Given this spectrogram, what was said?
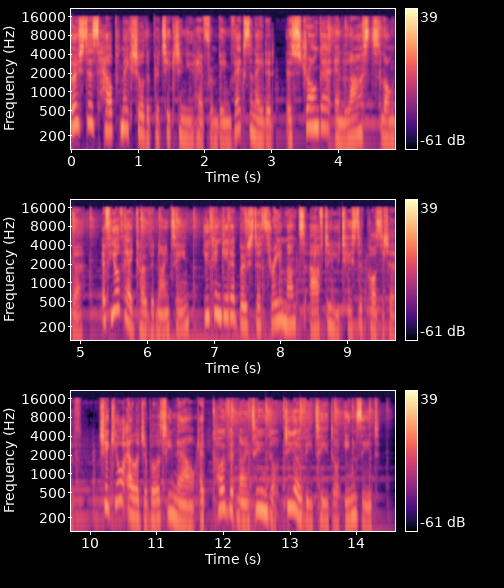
Boosters help make sure the protection you have from being vaccinated is stronger and lasts longer. If you've had COVID 19, you can get a booster three months after you tested positive. Check your eligibility now at covid19.govt.nz.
